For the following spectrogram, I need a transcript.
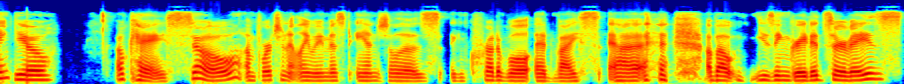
thank you. Okay, so unfortunately, we missed Angela's incredible advice uh, about using graded surveys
